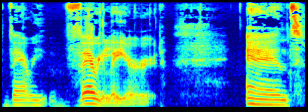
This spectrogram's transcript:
very, very layered. And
